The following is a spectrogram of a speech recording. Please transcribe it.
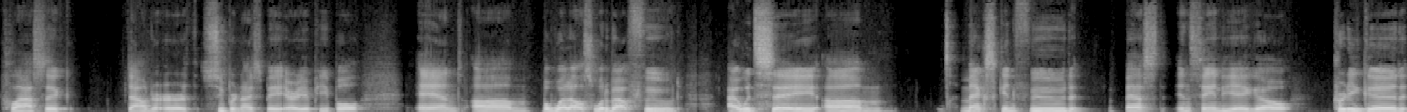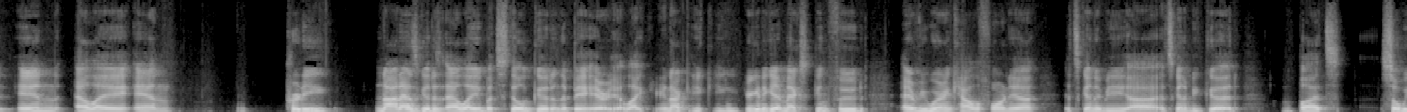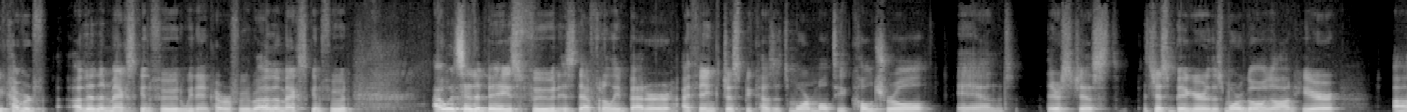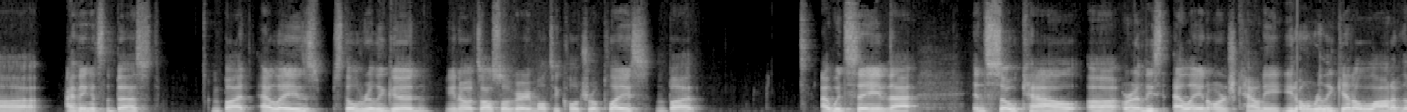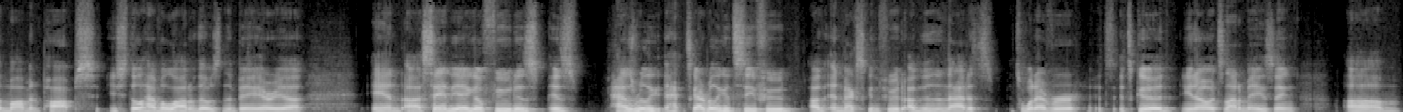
classic, down to earth, super nice Bay Area people. And um, but what else? What about food? I would say um, Mexican food best in San Diego pretty good in LA and pretty not as good as LA, but still good in the Bay Area. Like you're not you, you're gonna get Mexican food everywhere in California. It's gonna be uh, it's gonna be good. But so we covered other than Mexican food, we didn't cover food, but other than Mexican food, I would say the Bay's food is definitely better. I think just because it's more multicultural and there's just it's just bigger. There's more going on here. Uh, I think it's the best, but LA is still really good. You know, it's also a very multicultural place, but I would say that in SoCal, uh, or at least LA and Orange County, you don't really get a lot of the mom and pops. You still have a lot of those in the Bay Area, and uh, San Diego food is is has really it's got really good seafood and Mexican food. Other than that, it's it's whatever. It's it's good. You know, it's not amazing, um,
